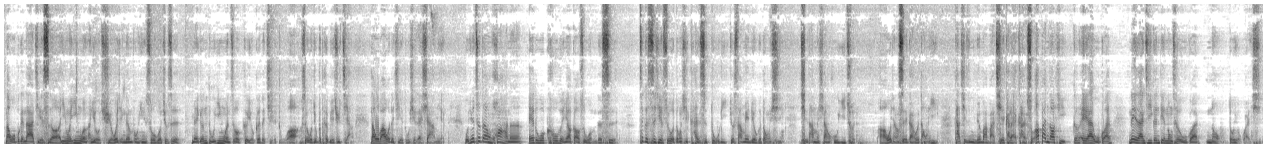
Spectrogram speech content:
那我不跟大家解释哦，因为英文很有趣。我以前跟凤欣说过，就是每个人读英文之后各有各的解读啊，所以我就不特别去讲。那我把我的解读写在下面。我觉得这段话呢，Edward Coven 要告诉我们的是，这个世界所有东西看似独立，就上面六个东西，其实它们相互依存啊。我想 Sega 会同意，它其实你没有办法切开来看，说啊，半导体跟 AI 无关。内燃机跟电动车无关，no 都有关系。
